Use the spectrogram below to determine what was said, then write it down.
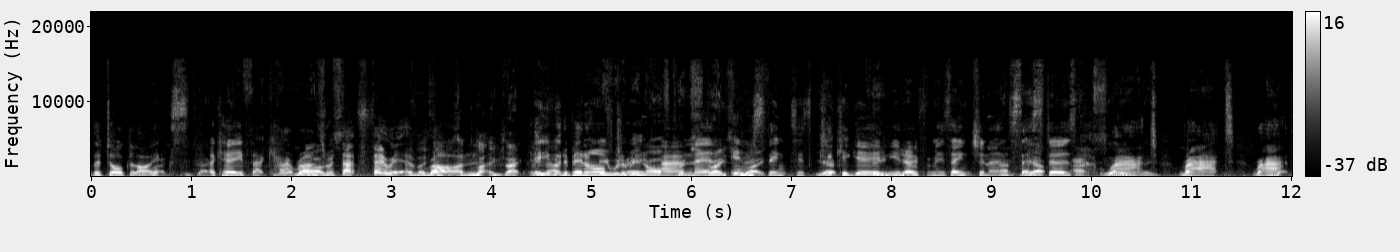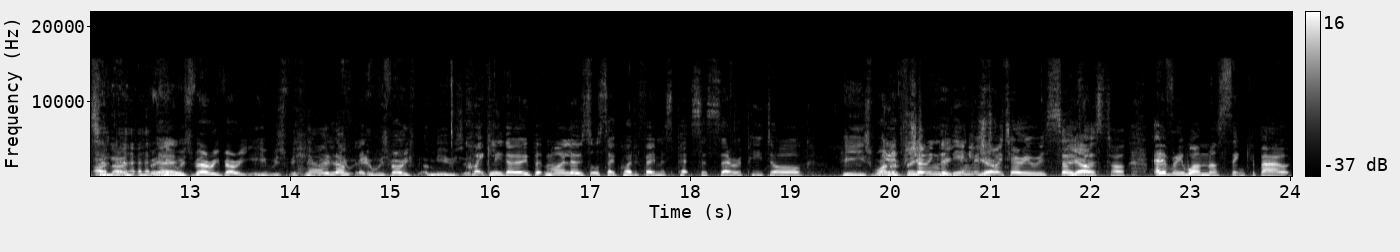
The dog likes. exactly. Okay, if that cat runs, or if that ferret had They think it's a run, exactly he that. would have been after He would have been it. after and then away. instinct is Yeah, kicking in, king, you know, yeah. from his ancient Uh, yeah, ancestors. rat, rat, rat. I know, but he was very, very. He was. He, No, it- lovely. It, was very amusing. Quickly though, but Milo's also quite a famous pets as therapy dog. He's one You're of the showing that the English yeah. Toy Terrier is so Yeah. versatile. Everyone must think about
